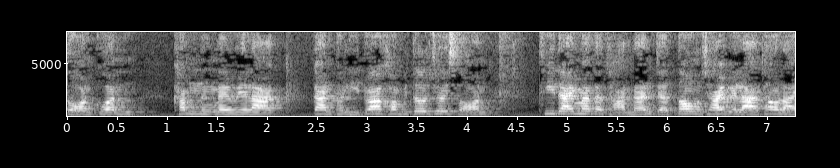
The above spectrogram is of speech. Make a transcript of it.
สอนควร คำนึงในเวลาการผลิตว่าคอมพิวเตอร์ช่วยสอนที่ได้มาตรฐานนั้นจะต้องใช้เวลาเท่าไหร่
